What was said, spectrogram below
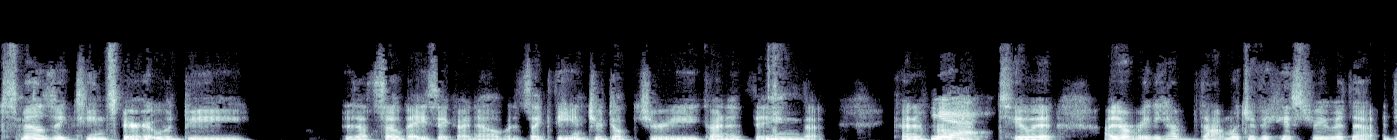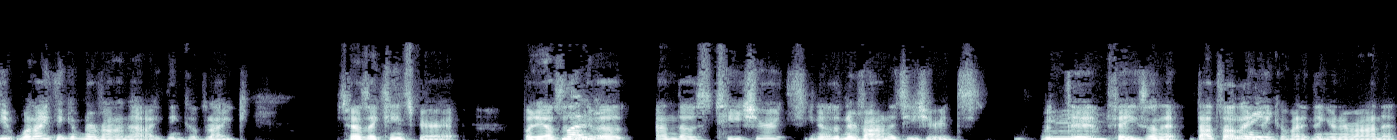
"Smells Like Teen Spirit" would be. That's so basic, I know, but it's like the introductory kind of thing that kind of brought Yeah. me to it. I don't really have that much of a history with it. When I think of Nirvana, I think of like "Smells Like Teen Spirit," but I also Well, think about and those T-shirts, you know, the Nirvana T-shirts with the Mm. face on it. That's all I Right. think of when I think of Nirvana.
